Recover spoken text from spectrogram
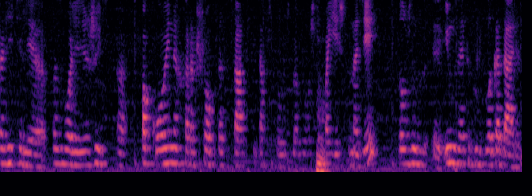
родители позволили жить э, спокойно, хорошо, в достатке, там, что у тебя было что поесть, что надеть, должен э, им за это быть благодарен.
